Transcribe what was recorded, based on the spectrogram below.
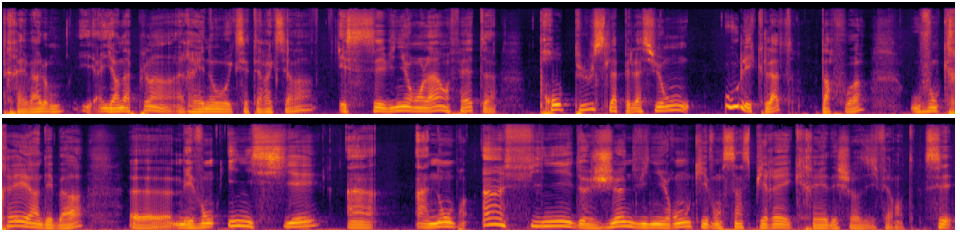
Trévalon. Il il y en a plein, Reynaud, etc., etc. Et ces vignerons-là, en fait, propulsent l'appellation ou l'éclatent parfois, ou vont créer un débat, euh, mais vont initier un, nombre infini de jeunes vignerons qui vont s'inspirer et créer des choses différentes. C'est,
